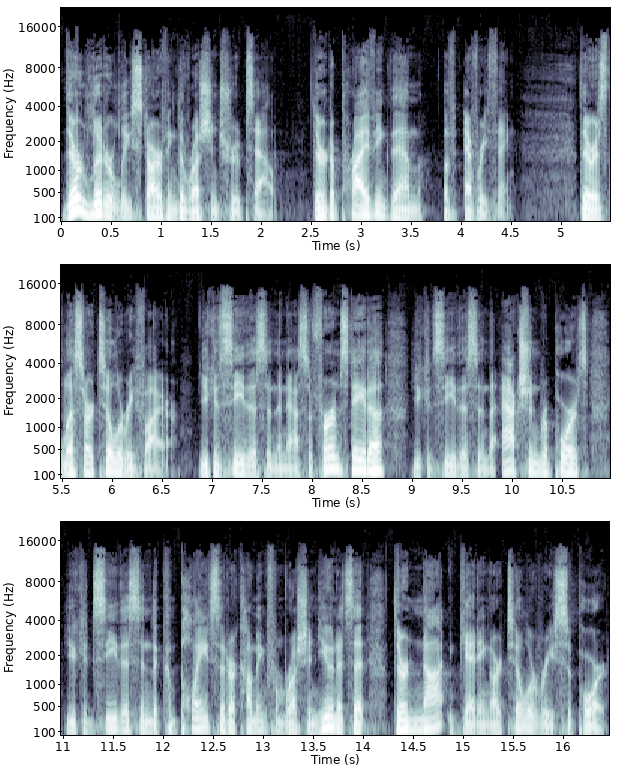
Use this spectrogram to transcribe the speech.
They're literally starving the Russian troops out. They're depriving them of everything. There is less artillery fire. You can see this in the NASA firms data. You can see this in the action reports. You can see this in the complaints that are coming from Russian units that they're not getting artillery support.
